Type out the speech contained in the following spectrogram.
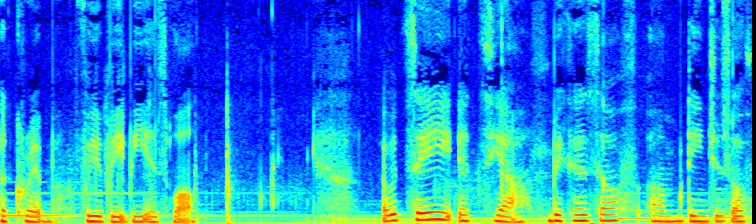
a crib for your baby as well. I would say it's yeah because of um, dangers of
